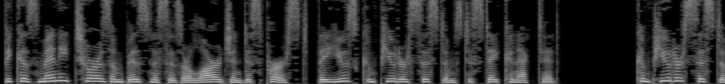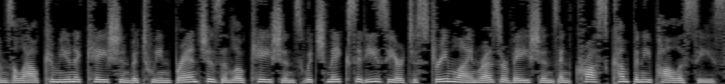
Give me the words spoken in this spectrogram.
Because many tourism businesses are large and dispersed, they use computer systems to stay connected. Computer systems allow communication between branches and locations which makes it easier to streamline reservations and cross-company policies.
